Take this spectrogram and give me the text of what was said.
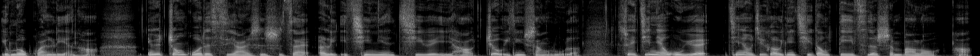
有没有关联哈？因为中国的 CRS 是在二零一七年七月一号就已经上路了，所以今年五月金融机构已经启动第一次的申报喽。好，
